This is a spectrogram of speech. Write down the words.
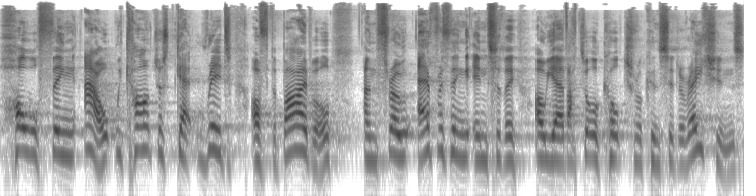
whole thing out. We can't just get rid of the Bible and throw everything into the, oh, yeah, that's all cultural considerations.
